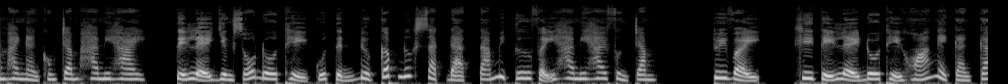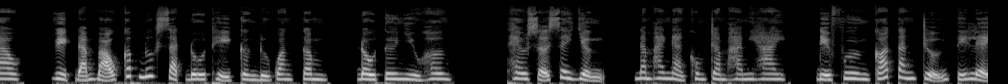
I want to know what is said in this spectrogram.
năm 2022, tỷ lệ dân số đô thị của tỉnh được cấp nước sạch đạt 84,22%. Tuy vậy, khi tỷ lệ đô thị hóa ngày càng cao, việc đảm bảo cấp nước sạch đô thị cần được quan tâm, đầu tư nhiều hơn. Theo Sở Xây dựng, năm 2022, địa phương có tăng trưởng tỷ lệ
